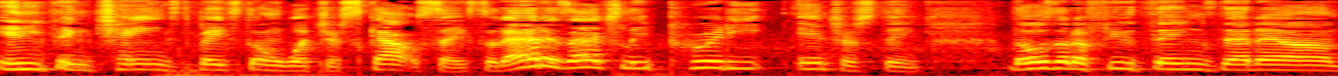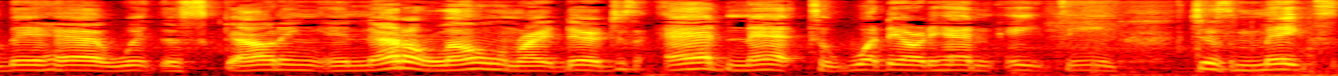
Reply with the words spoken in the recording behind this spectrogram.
anything changed based on what your scouts say. So that is actually pretty interesting. Those are the few things that um, they had with the scouting, and that alone, right there, just adding that to what they already had in 18, just makes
